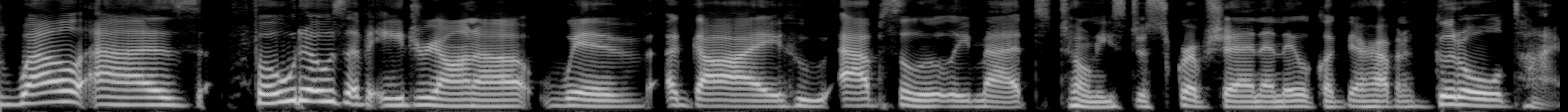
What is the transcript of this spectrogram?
well as photos of Adriana with a guy who absolutely met Tony's description and they look like they're having a good old time.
